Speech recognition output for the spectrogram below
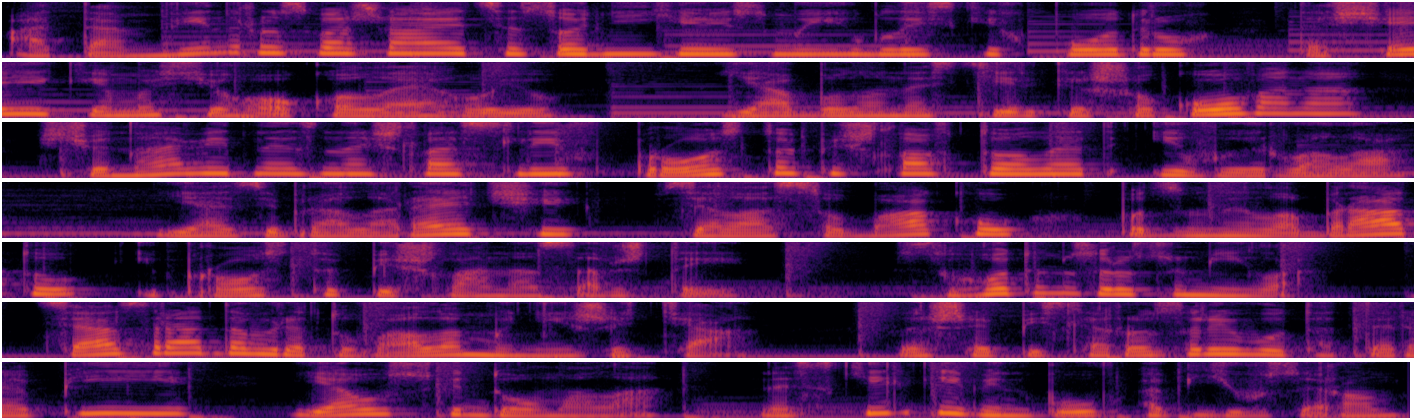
а там він розважається з однією з моїх близьких подруг та ще якимось його колегою. Я була настільки шокована, що навіть не знайшла слів, просто пішла в туалет і вирвала. Я зібрала речі, взяла собаку, подзвонила брату і просто пішла назавжди. Згодом зрозуміла, ця зрада врятувала мені життя. Лише після розриву та терапії я усвідомила, наскільки він був аб'юзером.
